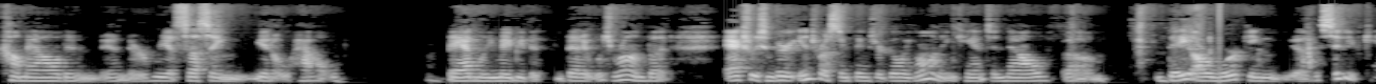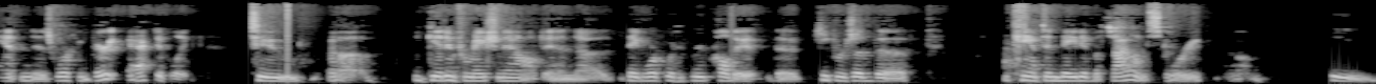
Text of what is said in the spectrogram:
come out and, and they're reassessing, you know, how badly maybe that, that it was run. But actually, some very interesting things are going on in Canton now. Um, they are working, uh, the city of Canton is working very actively to uh, get information out. And uh, they work with a group called the, the Keepers of the Canton Native Asylum Story um, to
